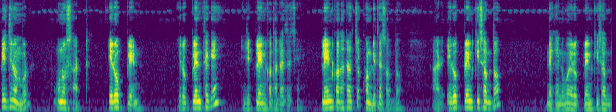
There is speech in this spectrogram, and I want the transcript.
পেজ নম্বর উনষাট এরোপ্লেন এরোপ্লেন থেকে এই যে প্লেন কথাটা এসেছে প্লেন কথাটা হচ্ছে খণ্ডিত শব্দ। আর এরোপ্লেন কি শব্দ? দেখে নেব এরোপ্লেন কি শব্দ।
